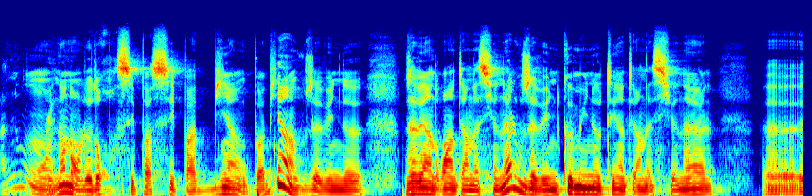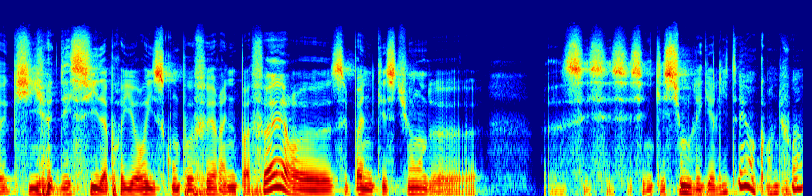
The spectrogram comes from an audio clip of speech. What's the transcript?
Ah non, non, non, le droit, c'est pas, c'est pas bien ou pas bien. Vous avez, une, vous avez un droit international, vous avez une communauté internationale euh, qui décide a priori ce qu'on peut faire et ne pas faire. Euh, c'est pas une question de, euh, c'est, une question de légalité, encore une fois.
